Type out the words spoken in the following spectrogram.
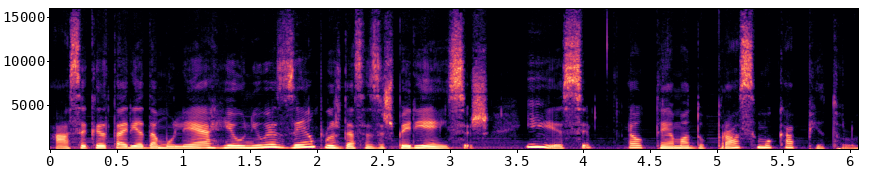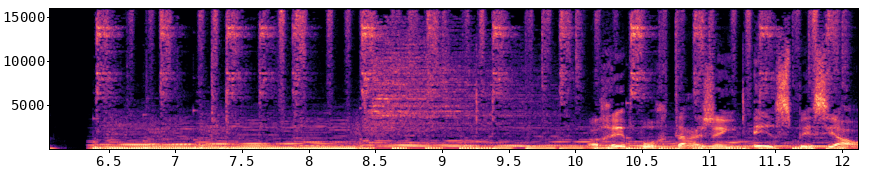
a Secretaria da Mulher reuniu exemplos dessas experiências. E esse é o tema do próximo capítulo. Reportagem especial.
